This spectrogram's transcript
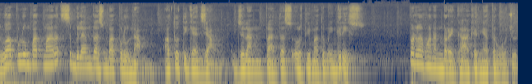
24 Maret 1946 atau tiga jam jelang batas ultimatum Inggris, perlawanan mereka akhirnya terwujud.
